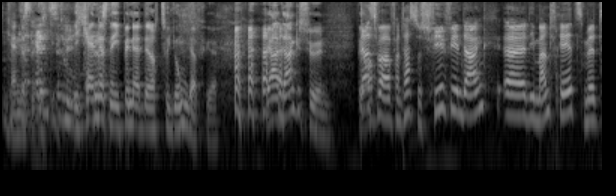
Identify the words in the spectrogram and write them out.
ich kenne das nicht, Ich kenne das nicht. Ich bin ja doch zu jung dafür. Ja, danke schön. Das war fantastisch. Vielen, vielen Dank. Äh, die Manfreds mit.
